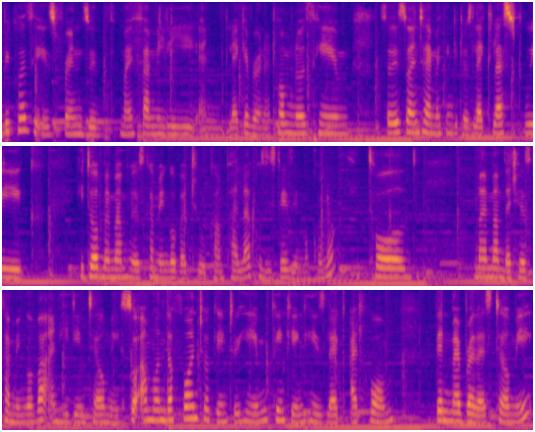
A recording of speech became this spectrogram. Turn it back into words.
because he is friends with my family and like everyone at home knows him, so this one time I think it was like last week. He told my mom he was coming over to Kampala because he stays in Mukono. He told my mom that he was coming over and he didn't tell me. So I'm on the phone talking to him, thinking he's like at home. Then my brothers tell me,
